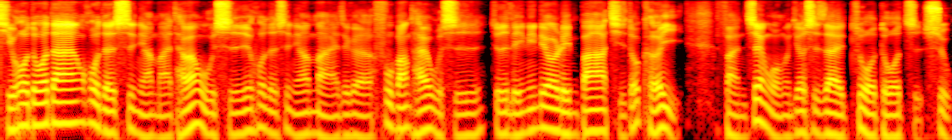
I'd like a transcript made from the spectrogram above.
期货多单，或者是你要买台湾五十，或者是你要买这个富邦台五十，就是零零六二零八，其实都可以。反正我们就是在做多指数。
